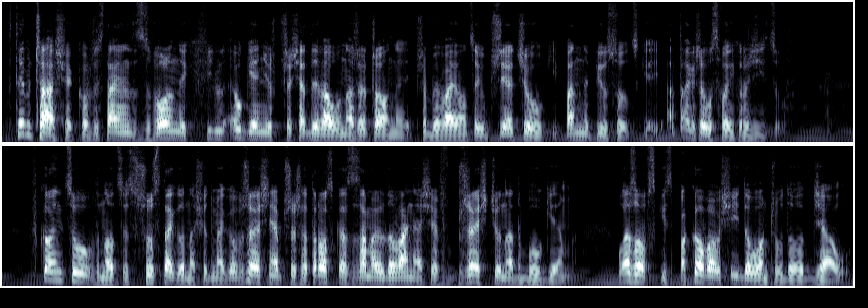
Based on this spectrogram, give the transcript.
W tym czasie, korzystając z wolnych chwil, Eugeniusz przesiadywał u narzeczonej, przebywającej u przyjaciółki, panny Piłsudskiej, a także u swoich rodziców. W końcu, w nocy z 6 na 7 września, przyszedł rozkaz zameldowania się w Brześciu nad Bugiem. Łazowski spakował się i dołączył do oddziału.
